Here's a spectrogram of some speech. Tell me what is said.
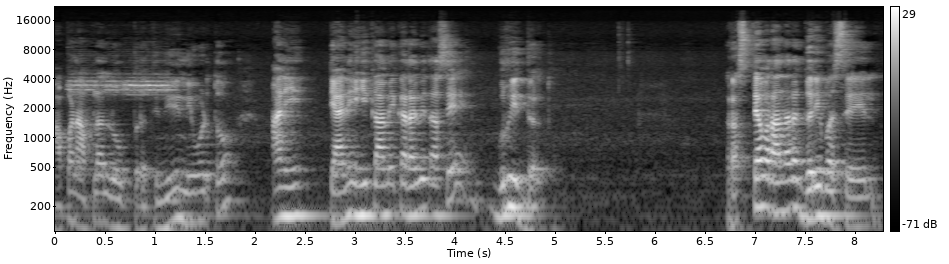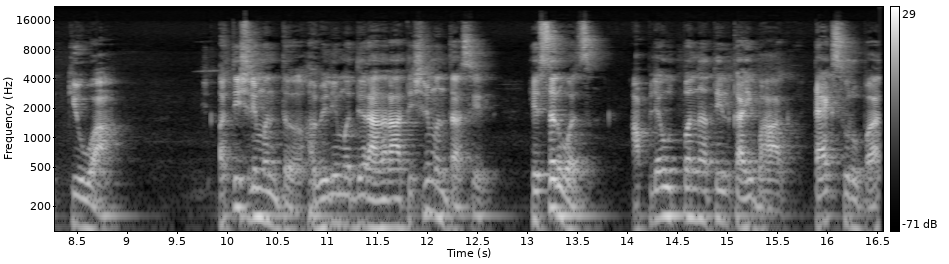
आपण आपला लोकप्रतिनिधी निवडतो आणि त्याने ही कामे करावीत असे गृहीत धरतो. रस्त्यावर राहणारा गरीब असेल किंवा अतिश्रीमंत हवेलीमध्ये राहणारा अतिश्रीमंत असेल हे सर्वच आपल्या उत्पन्नातील काही भाग टॅक्स स्वरूपात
